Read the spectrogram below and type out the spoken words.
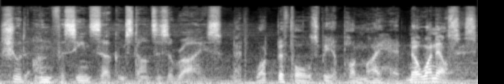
should unforeseen circumstances arise. Let what befalls be upon my head, no one else's.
